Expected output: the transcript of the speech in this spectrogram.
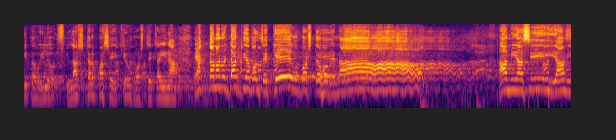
কিতা হইল। লাশটার পাশে কেউ বসতে চাই না। একটা মানুষ ডাক দিয়া বলছে, কেউ বসতে হবে না। আমি আছি আমি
